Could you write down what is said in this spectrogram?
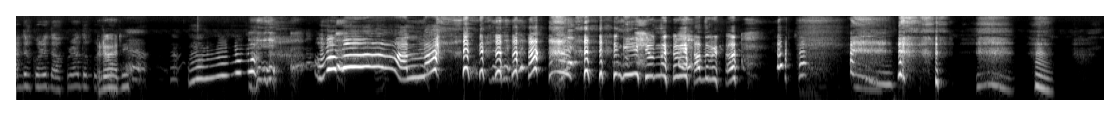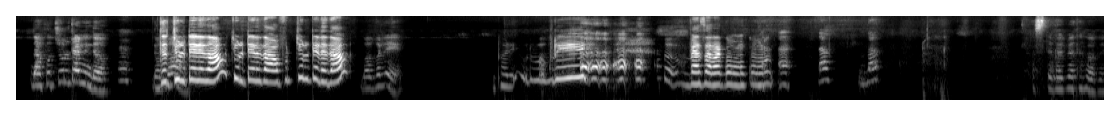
আদর করে দাও পুরো আদর করে আরে দাও। ও বাবা আল্লাহ। কি সুন্দর আদর করে। দাও চুল টানি দাও। তো চুল টেনে দাও চুল টেনে দাও ফুট চুল টেনে দাও। বাবারে। বেচারা আস্তে ভাই ব্যথা পাবে।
